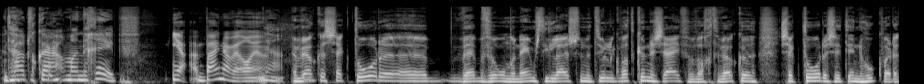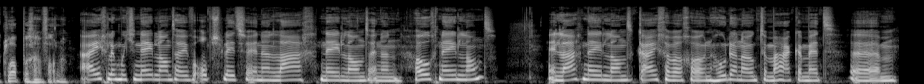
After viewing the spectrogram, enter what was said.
Het houdt elkaar allemaal in de greep. Ja, bijna wel. Ja. ja. En welke sectoren, uh, we hebben veel ondernemers die luisteren natuurlijk. Wat kunnen zij verwachten? Welke sectoren zitten in de hoek waar de klappen gaan vallen? Eigenlijk moet je Nederland even opsplitsen in een laag Nederland en een hoog Nederland. In laag Nederland krijgen we gewoon hoe dan ook te maken met um,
